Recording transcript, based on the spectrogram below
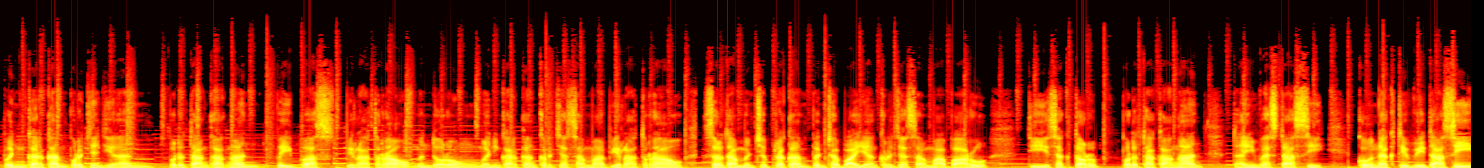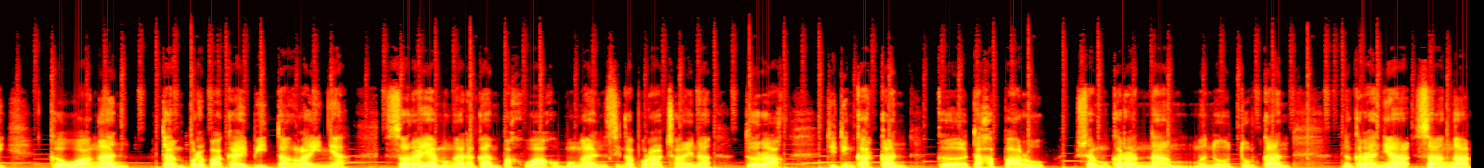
meningkatkan perjanjian perdagangan bebas bilateral, mendorong meningkatkan kerjasama bilateral serta menciptakan pencapaian kerjasama baru di sektor perdagangan dan investasi, konektivitas, keuangan dan berbagai bidang lainnya. Seraya mengatakan bahawa hubungan Singapura-China telah ditingkatkan ke tahap baru. Syamukara 6 menuturkan negaranya sangat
